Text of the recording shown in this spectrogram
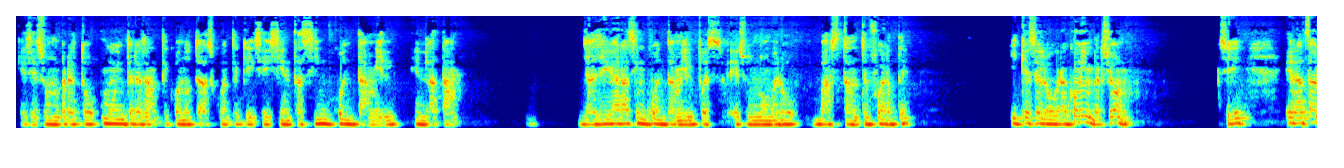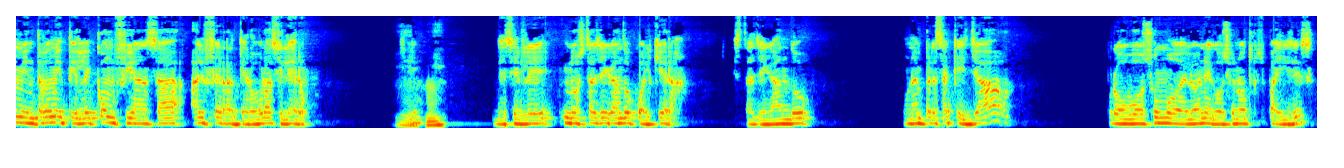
Ese es un reto muy interesante cuando te das cuenta que hay 650.000 en la TAM. Ya llegar a 50.000 pues es un número bastante fuerte y que se logra con inversión. ¿sí? Era también transmitirle confianza al ferretero brasilero, Decirle, no está llegando cualquiera, está llegando una empresa que ya probó su modelo de negocio en otros países,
